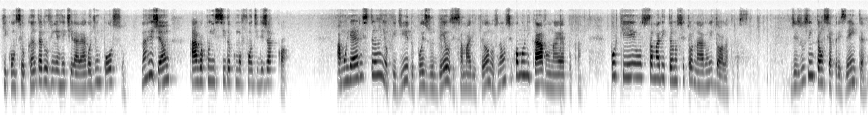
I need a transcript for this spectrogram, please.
que com seu cântaro vinha retirar água de um poço, na região, água conhecida como Fonte de Jacó. A mulher estranha o pedido, pois judeus e samaritanos não se comunicavam na época, porque os samaritanos se tornaram idólatras. Jesus então se apresenta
